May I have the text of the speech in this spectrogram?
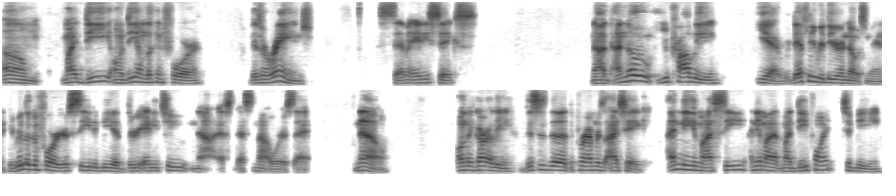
Um, my D on D, I'm looking for. There's a range, 786. Now I know you probably yeah, definitely redo your notes, man. If you're looking for your C to be a 382, nah, that's that's not where it's at. Now, on the Gartley, this is the, the parameters I take. I need my C, I need my, my D point to be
